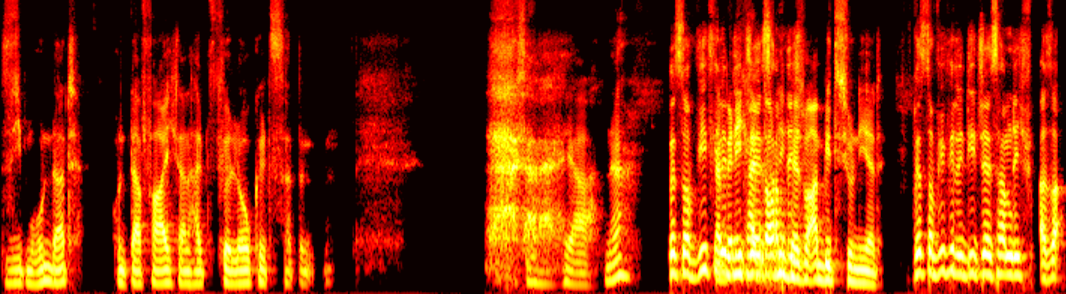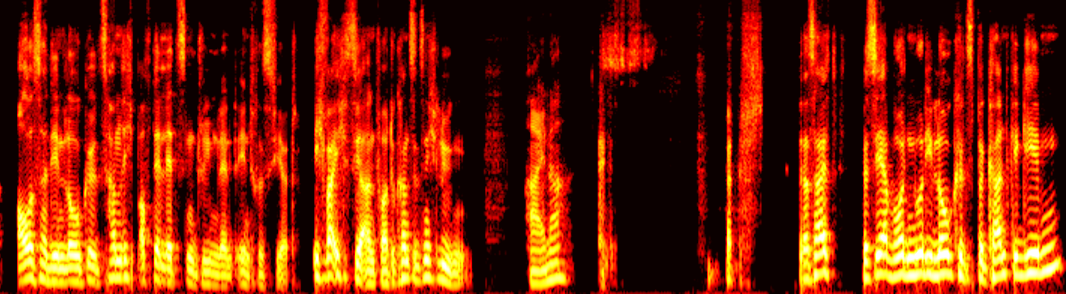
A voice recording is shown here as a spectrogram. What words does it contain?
700 und da fahre ich dann halt für Locals. Ja, ne? Christoph, wie Da viele bin ich DJs halt doch haben nicht mehr so ambitioniert. Christoph, wie viele DJs haben dich, also außer den Locals, haben dich auf der letzten Dreamland interessiert? Ich weiß die Antwort, du kannst jetzt nicht lügen. Einer? Das heißt, bisher wurden nur die Locals bekannt gegeben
